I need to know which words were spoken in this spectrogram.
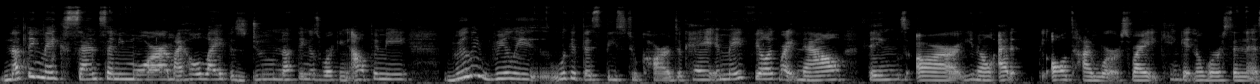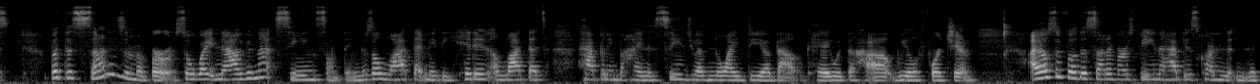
nothing makes sense anymore, my whole life is doomed, nothing is working out for me, really, really look at this, these two cards, okay? It may feel like right now things are, you know, at all-time worst, right? It can't get no worse than this. But the sun is in reverse. So right now you're not seeing something. There's a lot that may be hidden, a lot that's happening behind the scenes you have no idea about, okay, with the uh, Wheel of Fortune. I also feel the Sun in verse being the happiest card in the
